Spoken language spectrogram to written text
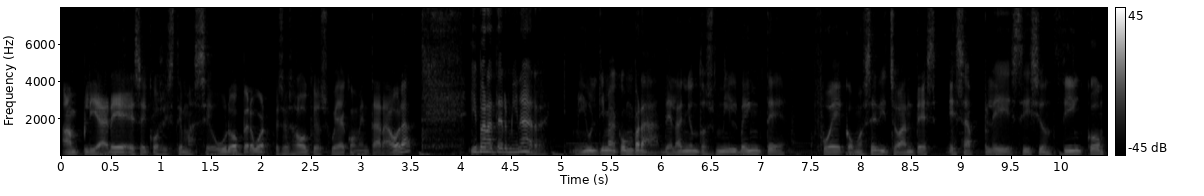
ampliaré ese ecosistema seguro, pero bueno, eso es algo que os voy a comentar ahora. Para terminar, mi última compra del año 2020 fue, como os he dicho antes, esa PlayStation 5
